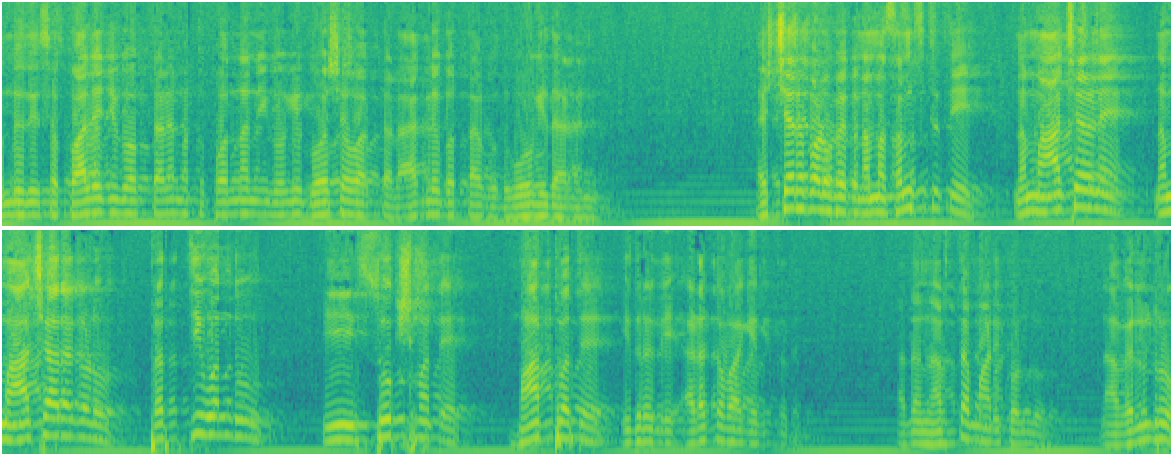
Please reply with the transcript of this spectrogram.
ಒಂದು ದಿವಸ ಕಾಲೇಜಿಗೆ ಹೋಗ್ತಾಳೆ ಮತ್ತು ಪೊನ್ನನಿಗೆ ಹೋಗಿ ಘೋಷವಾಗ್ತಾಳೆ. ಆಗಲೇ ಗೊತ್ತಾಗೋದು ಹೋಗಿದ್ದಾಳೆ ಎಚ್ಚರ ಕೊಡಬೇಕು ನಮ್ಮ ಸಂಸ್ಕೃತಿ, ನಮ್ಮ ಆಚರಣೆ, ನಮ್ಮ ಆಚಾರಗಳು, ಪ್ರತಿಯೊಂದು ಈ ಸೂಕ್ಷ್ಮತೆ, ಮಹತ್ವತೆ ಇದರಲ್ಲಿ ಅಡಕವಾಗಿರುತ್ತದೆ. ಅದನ್ನು ಅರ್ಥ ಮಾಡಿಕೊಂಡು ನಾವೆಲ್ಲರೂ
